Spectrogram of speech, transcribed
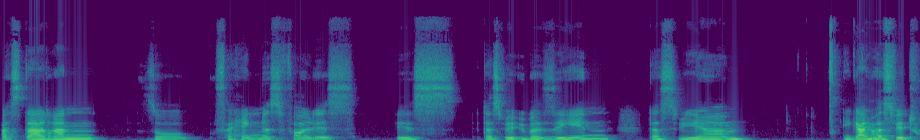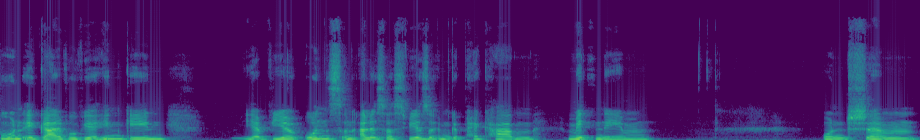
was daran so verhängnisvoll ist, ist, dass wir übersehen, dass wir egal was wir tun, egal wo wir hingehen, ja, wir uns und alles, was wir so im Gepäck haben, mitnehmen. Und ähm,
